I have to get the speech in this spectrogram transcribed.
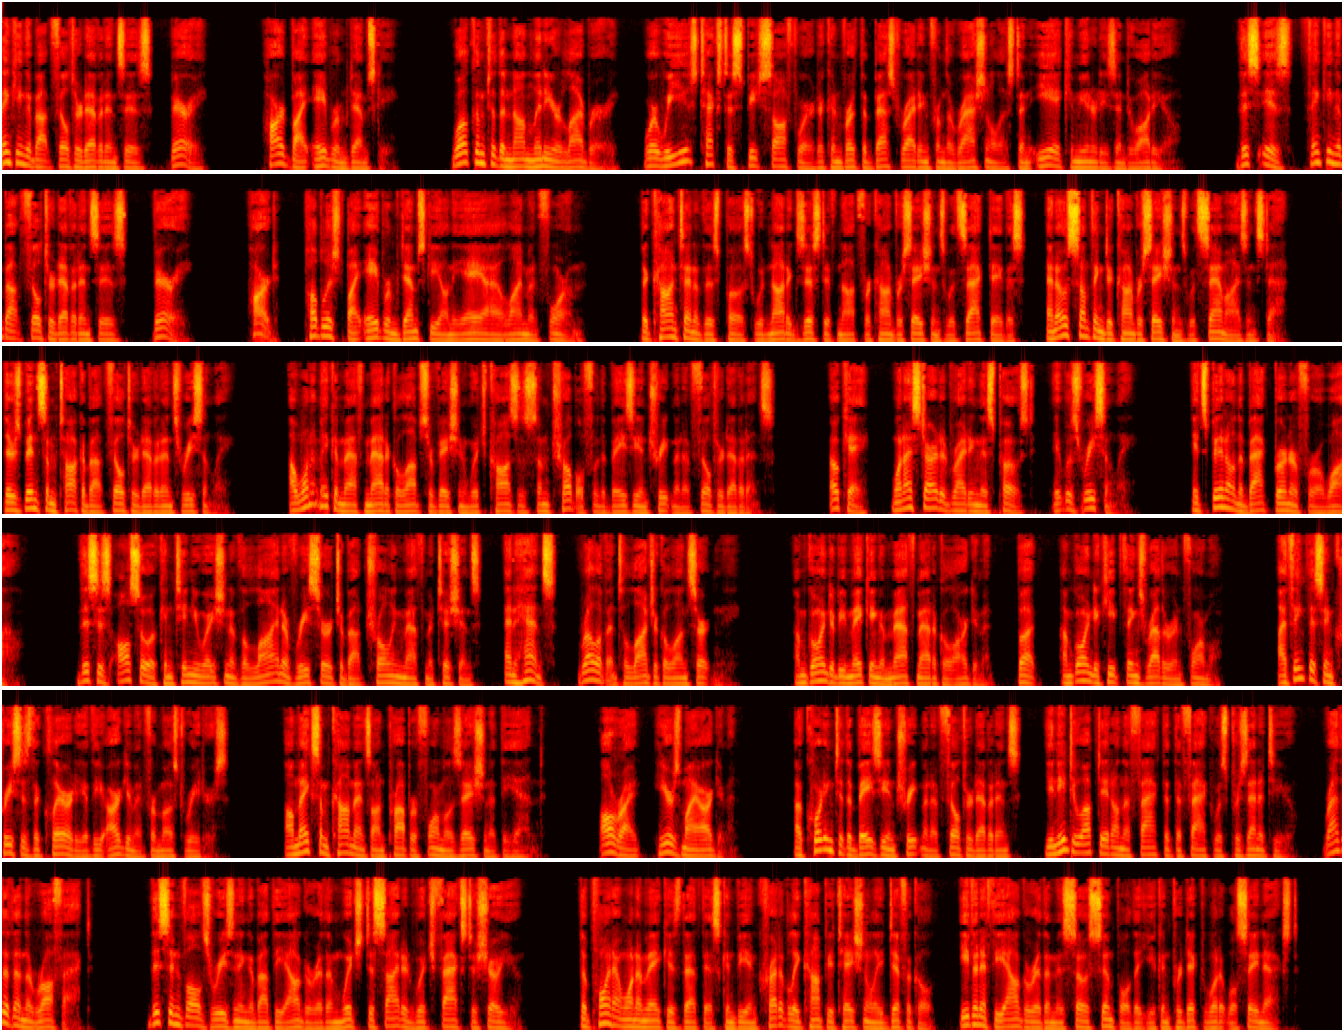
Thinking about filtered evidence is very hard by Abram Demski. Welcome to the Nonlinear Library, where we use text to speech software to convert the best writing from the rationalist and EA communities into audio. This is Thinking About Filtered Evidence is Very Hard, published by Abram Demski on the AI Alignment Forum. The content of this post would not exist if not for conversations with Zack Davis, and owes something to conversations with Sam Eisenstat. There's been some talk about filtered evidence recently. I want to make a mathematical observation which causes some trouble for the Bayesian treatment of filtered evidence. Okay, when I started writing this post, it was recently. It's been on the back burner for a while. This is also a continuation of the line of research about trolling mathematicians, and hence, relevant to logical uncertainty. I'm going to be making a mathematical argument, but, I'm going to keep things rather informal. I think this increases the clarity of the argument for most readers. I'll make some comments on proper formalization at the end. Alright, here's my argument. According to the Bayesian treatment of filtered evidence, you need to update on the fact that the fact was presented to you, rather than the raw fact. This involves reasoning about the algorithm which decided which facts to show you. The point I want to make is that this can be incredibly computationally difficult, even if the algorithm is so simple that you can predict what it will say next.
